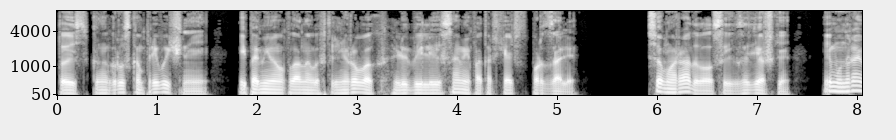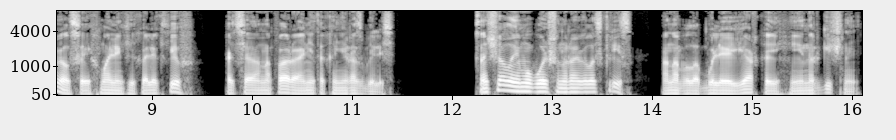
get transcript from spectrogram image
то есть к нагрузкам привычные, и помимо плановых тренировок любили сами поторчать в спортзале. Сема радовался их задержке, ему нравился их маленький коллектив, хотя на пары они так и не разбились. Сначала ему больше нравилась Крис, она была более яркой и энергичной,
